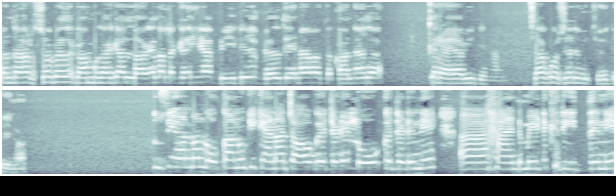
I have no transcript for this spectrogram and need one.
ਬੰਦਾ 800 ਰੁਪਏ ਦਾ ਕੰਮ ਕਰ ਗਿਆ ਲਾਗਤ ਲੱਗਣੀ ਆ ਬਿਜਲੀ ਦਾ ਬਿੱਲ ਦੇਣਾ ਦੁਕਾਨਾਂ ਦਾ ਕਿਰਾਇਆ ਵੀ ਦੇਣਾ ਸਭ ਕੁਝ ਇਹਦੇ ਵਿੱਚੋਂ ਹੀ ਦੇਣਾ। ਤੁਸੀਂ ਉਹਨਾਂ ਲੋਕਾਂ ਨੂੰ ਕੀ ਕਹਿਣਾ ਚਾਹੋਗੇ? ਜਿਹੜੇ ਲੋਕ ਜਿਹੜੇ ਨੇ ਹੈਂਡਮੇਡ ਖਰੀਦਦੇ ਨੇ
